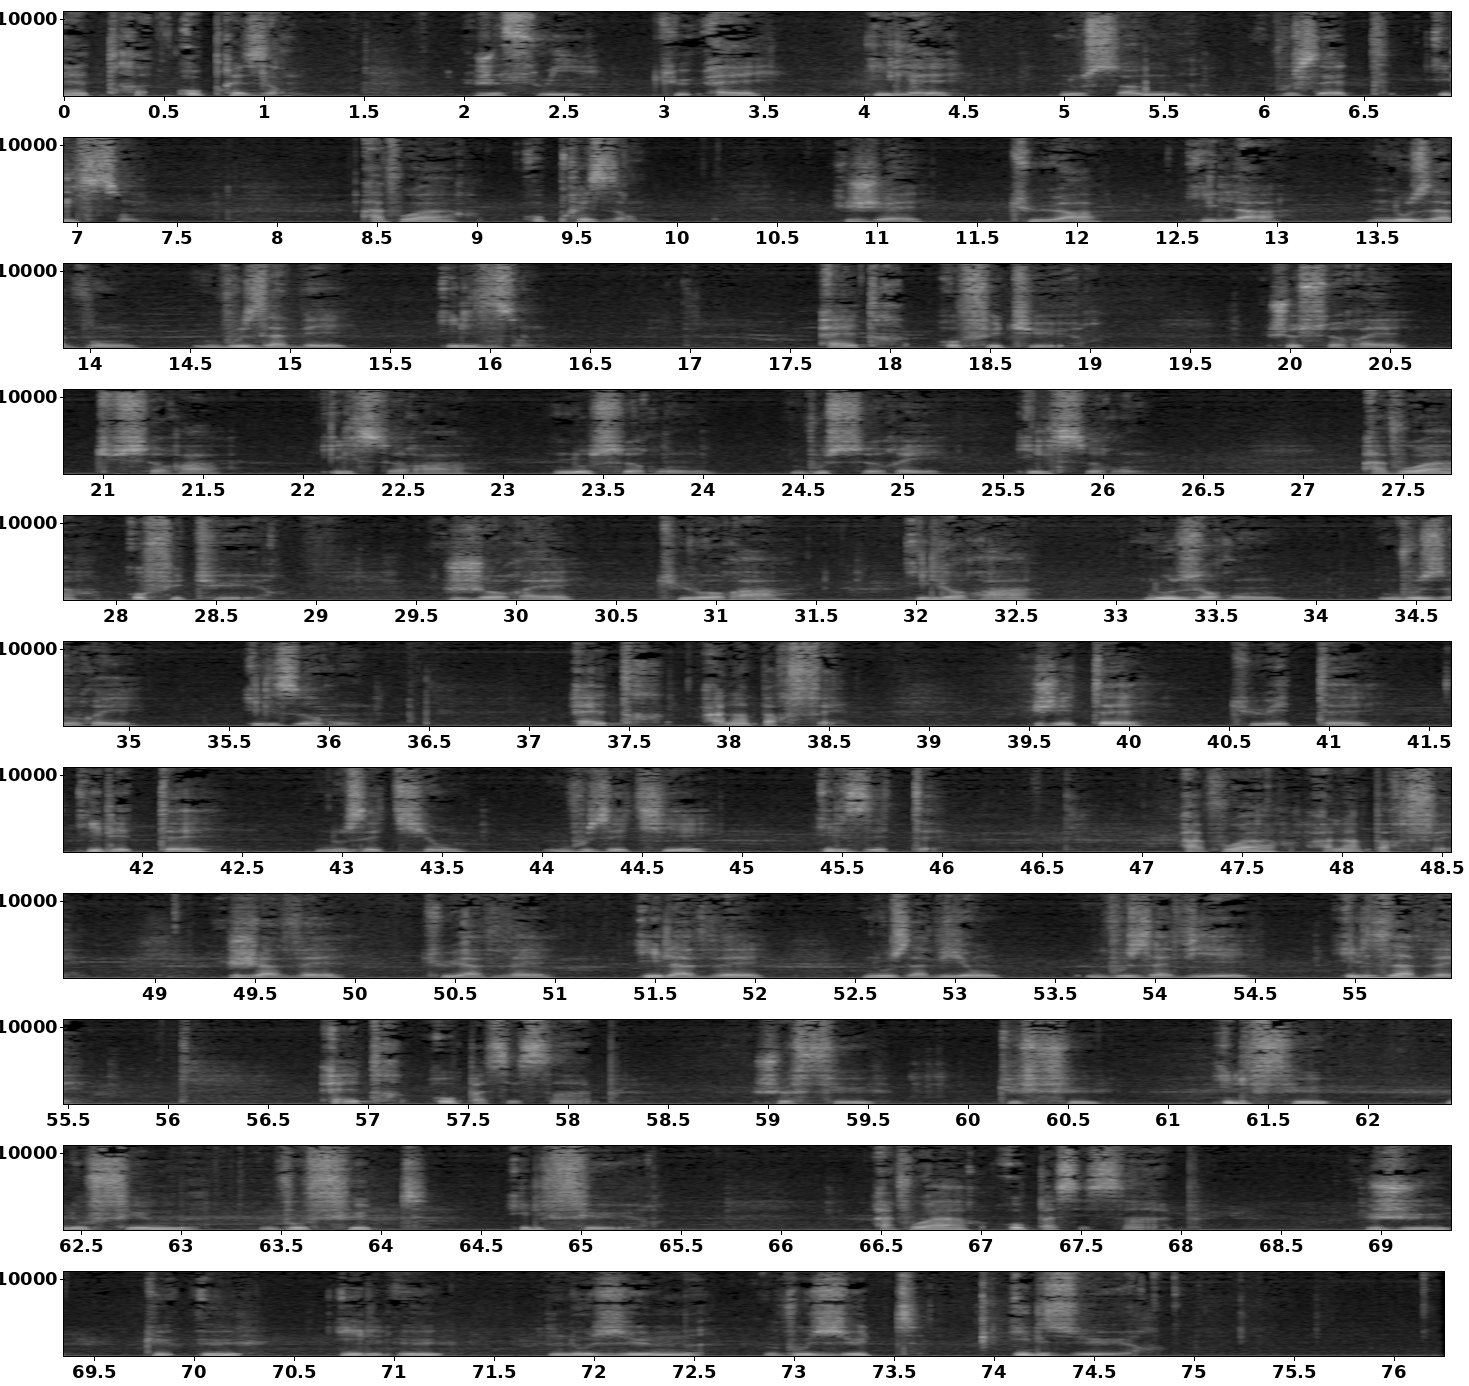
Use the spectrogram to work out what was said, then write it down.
Être au présent. Je suis, tu es, il est, nous sommes, vous êtes, ils sont. Avoir au présent. J'ai, tu as, il a, nous avons, vous avez, ils ont. Être au futur. Je serai, tu seras, il sera, nous serons, vous serez, ils seront. Avoir au futur. J'aurai, tu auras, il aura, nous aurons, vous aurez, ils auront. Être à l'imparfait. J'étais, tu étais, il était, nous étions, vous étiez, ils étaient. Avoir à l'imparfait. J'avais, tu avais, il avait, nous avions, vous aviez, ils avaient. Être au passé simple. Je fus, tu fus, il fut, nous fûmes, vous fûtes, ils furent. Avoir au passé simple. J'eus, tu eus, il eut, nous eûmes, vous eûtes, ils eurent.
